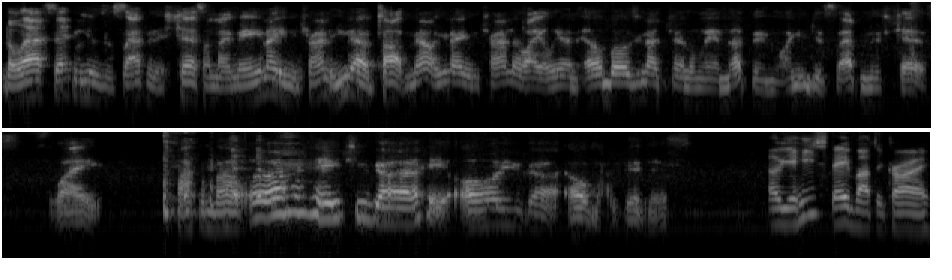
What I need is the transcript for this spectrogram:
the last second he was just slapping his chest. I'm like, man, you're not even trying to. You have top mount. You're not even trying to like land elbows. You're not trying to land nothing. Like you just slapping his chest. Like talking about, oh, I hate you, God. I hate all you, God. Oh my goodness. Oh yeah, he stayed about to cry.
